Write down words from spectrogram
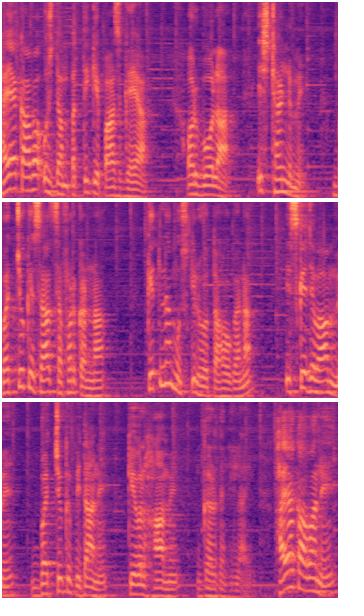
हयाकावा उस दंपत्ति के पास गया और बोला, इस ठंड में बच्चों के साथ सफ़र करना कितना मुश्किल होता होगा ना? इसके जवाब में बच्चों के पिता ने केवल हाँ में गर्दन हिलाई। हयाकावा ने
